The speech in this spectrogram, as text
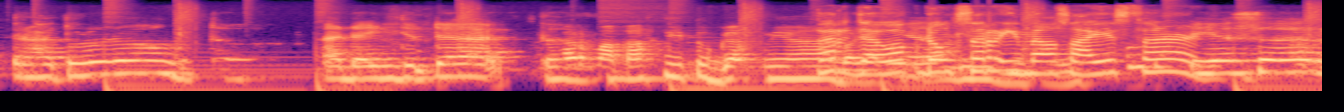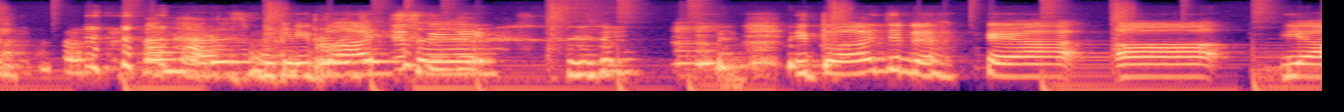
istirahat dulu dong gitu. Adain jeda gitu. Sir, makasih tugasnya. Sir, Banyak jawab dong, Sir, gitu. email saya, Sir. Iya sir, kan harus bikin Itu project aja sih. sir. itu aja dah kayak eh, ya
